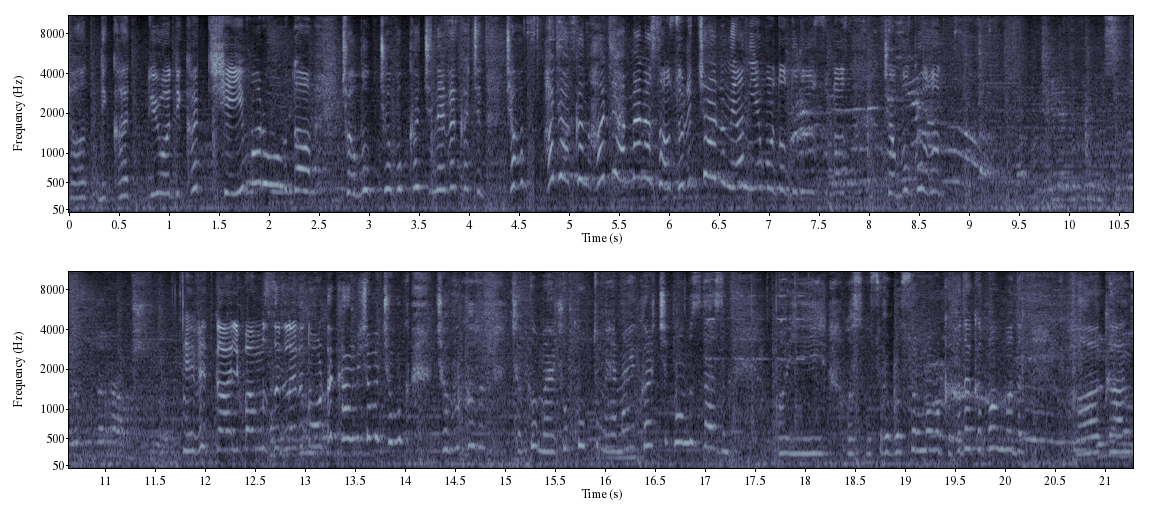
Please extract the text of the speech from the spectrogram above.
Dikkat dikkat diyor. Dikkat şeyi var orada. Çabuk çabuk kaçın eve kaçın. Çabuk hadi Hakan hadi hemen asansörü çağırın ya. Niye burada duruyorsunuz? Çabuk olun. Burada kalmış diyor. Evet galiba mızırları da orada kalmış ama çabuk çabuk olun. Çabuk olun ben çok korktum. Hemen yukarı çıkmamız lazım. Ay asansöre basıyorum ama kapı da kapanmadı. Hakan,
